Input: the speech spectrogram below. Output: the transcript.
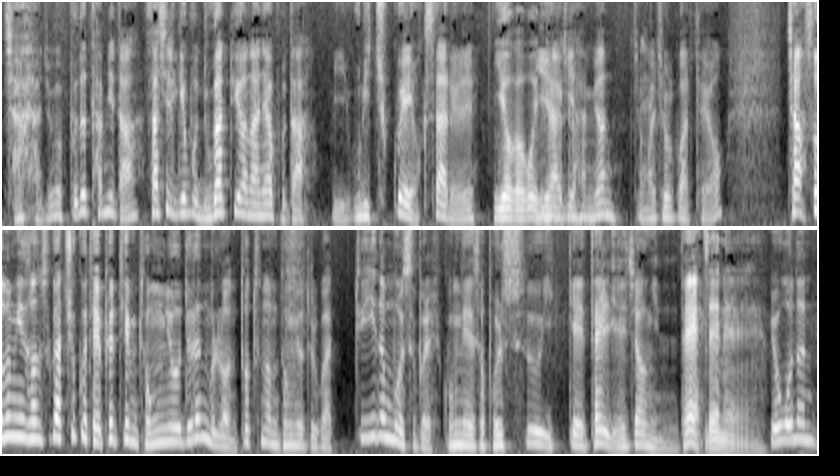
자, 아주 뭐 뿌듯합니다. 사실 이게 뭐 누가 뛰어나냐보다 이 우리 축구의 역사를 이어가고. 이야기하면 정말 좋을 것 같아요. 자, 손흥민 선수가 축구 대표팀 동료들은 물론 토트넘 동료들과 뛰는 모습을 국내에서 볼 수 있게 될 예정인데 네네. 요거는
